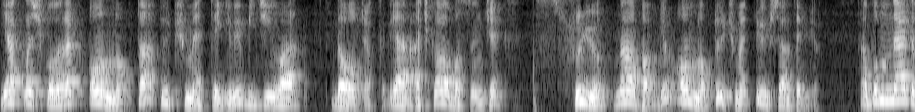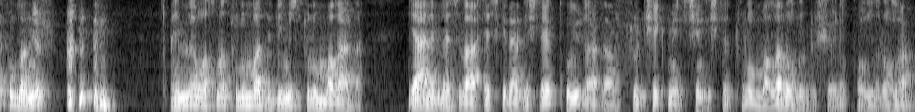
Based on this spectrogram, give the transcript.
yaklaşık olarak 10.3 metre gibi bir civarda olacaktır. Yani açık hava basıncı suyu ne yapabiliyor? 10.3 metre yükseltebiliyor. Ha bunu nerede kullanıyoruz? Emme basma tulumba dediğimiz tulumbalarda. Yani mesela eskiden işte kuyulardan su çekmek için işte tulumbalar olurdu şöyle kolları olan.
